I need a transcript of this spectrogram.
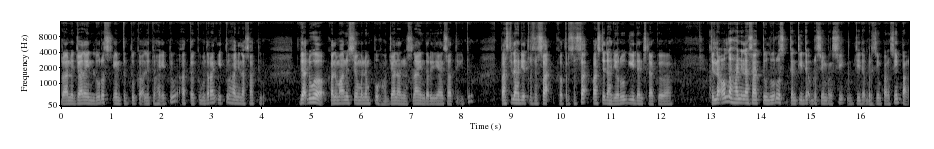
Kerana jalan yang lurus yang ditentukan oleh Tuhan itu atau kebenaran itu hanyalah satu. Tidak dua, kalau manusia menempuh jalan selain dari yang satu itu, pastilah dia tersesat. Kalau tersesat, pastilah dia rugi dan celaka. Jalan Allah hanyalah satu lurus dan tidak bersimpang tidak bersimpang-simpang.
